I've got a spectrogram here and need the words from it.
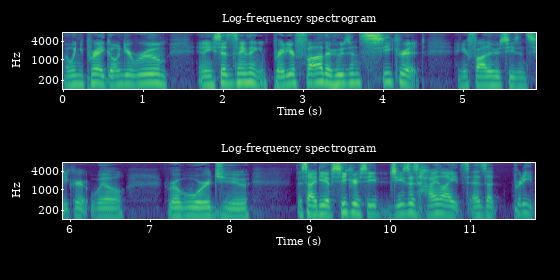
But when you pray, go into your room. And he says the same thing. Pray to your Father who's in secret and your Father who sees in secret will reward you. This idea of secrecy, Jesus highlights as a pretty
